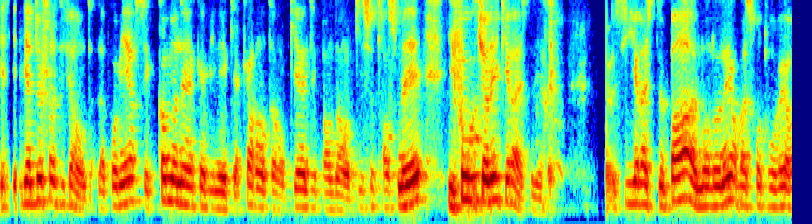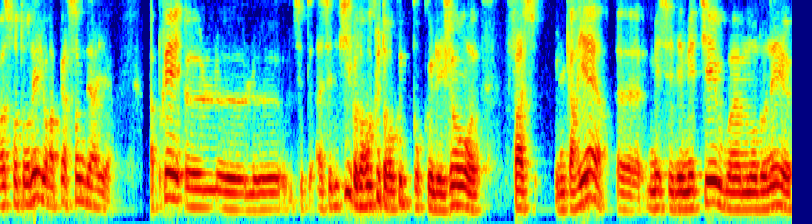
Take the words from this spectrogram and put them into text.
Il y a deux choses différentes. La première, c'est comme on est un cabinet qui a 40 ans, qui est indépendant, qui se transmet, il faut qu'il y en ait qui restent. Euh, s'il ne reste pas, à un moment donné, on va se retrouver, on va se retourner, il n'y aura personne derrière. Après, euh, c'est assez difficile. Quand on recrute, on recrute pour que les gens euh, fassent une carrière, mais c'est des métiers où à un moment donné,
